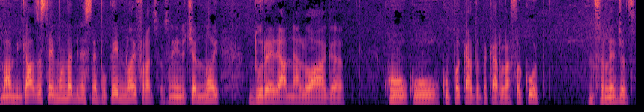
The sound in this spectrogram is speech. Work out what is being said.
Da? Din cauza asta e mult mai bine să ne pocăim noi, fraților, să ne inducem noi durerea analogă cu, cu, cu păcatul pe care l-a făcut. Înțelegeți?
